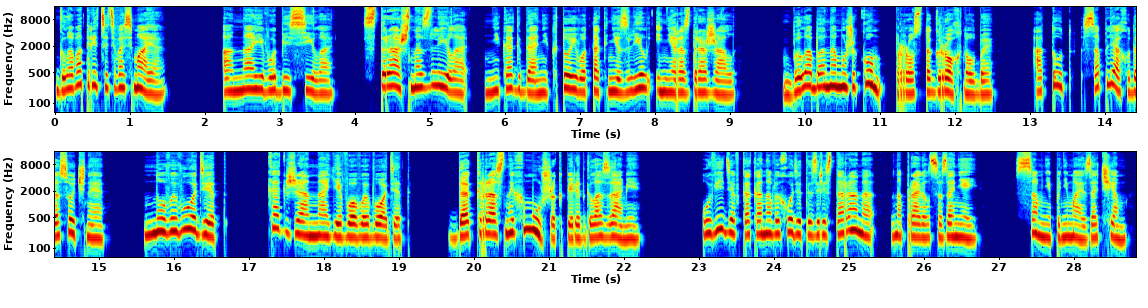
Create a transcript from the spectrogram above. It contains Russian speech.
Глава 38. Она его бесила. Страшно злила. Никогда никто его так не злил и не раздражал. Была бы она мужиком, просто грохнул бы. А тут сопля худосочная. Но выводит. Как же она его выводит? До красных мушек перед глазами. Увидев, как она выходит из ресторана, направился за ней. Сам не понимая, зачем.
